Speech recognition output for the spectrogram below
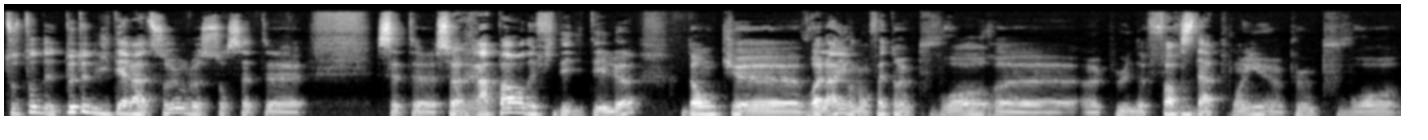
toutes sortes de- toute une littérature là, sur cette. Euh, cette, ce rapport de fidélité-là. Donc euh, voilà, ils en ont fait un pouvoir, euh, un peu de force d'appoint, un peu un pouvoir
